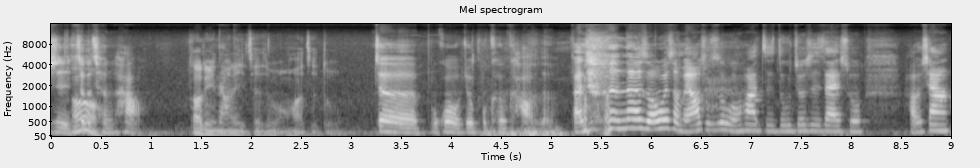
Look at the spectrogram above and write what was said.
是这个称号。哦、到底哪里才是文化之都？这不过我就不可考了。反正那个时候为什么要说是文化之都，就是在说好像。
